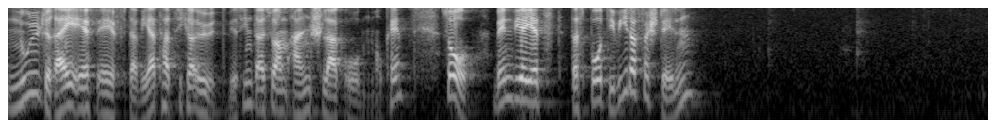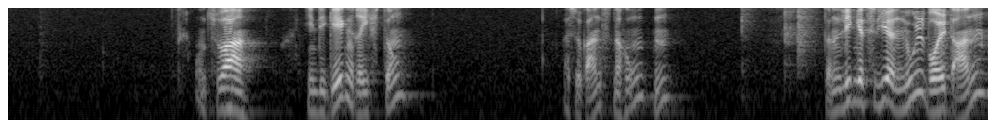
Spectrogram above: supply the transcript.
0,3FF, der Wert hat sich erhöht. Wir sind also am Anschlag oben. Okay? So, wenn wir jetzt das Boti wieder verstellen, und zwar in die Gegenrichtung, also ganz nach unten, dann liegen jetzt hier 0 Volt an.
